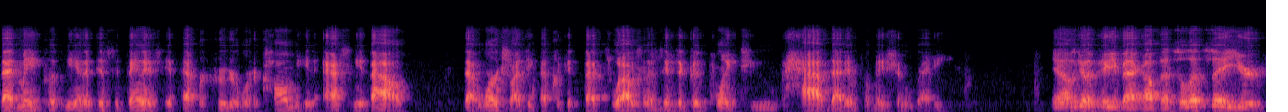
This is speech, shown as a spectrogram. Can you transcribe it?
that may put me at a disadvantage if that recruiter were to call me and ask me about that work. So I think that's a good, that's what I was going to say. It's a good point to have that information ready. Yeah, I was going to piggyback off that. So let's say you're,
